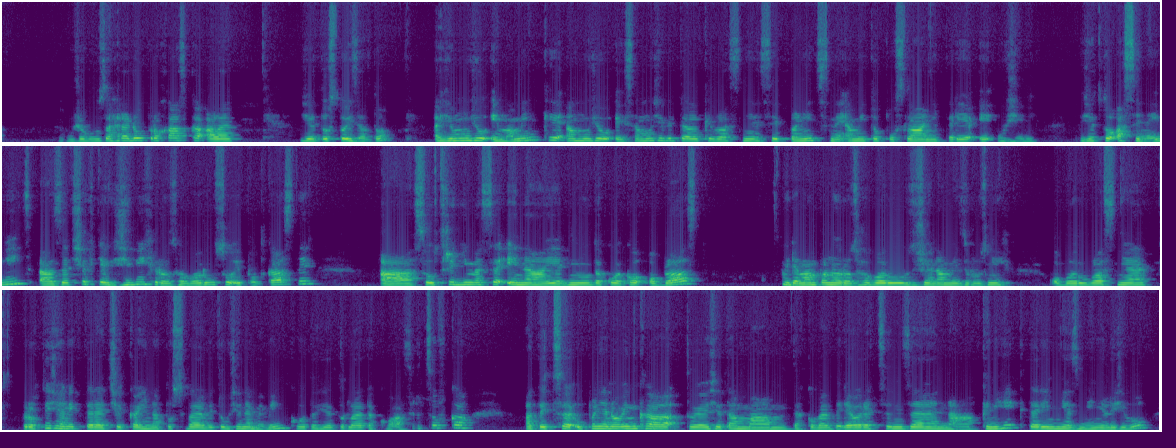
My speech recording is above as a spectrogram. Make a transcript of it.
růžovou zahradou procházka, ale že to stojí za to a že můžou i maminky a můžou i samoživitelky vlastně si plnit sny a mít to poslání, které je i uživí. Takže to asi nejvíc. A ze všech těch živých rozhovorů jsou i podcasty a soustředíme se i na jednu takovou jako oblast, kde mám plno rozhovorů s ženami z různých oborů vlastně pro ty ženy, které čekají na to své vytoužené miminko, takže tohle je taková srdcovka. A teď se úplně novinka, to je, že tam mám takové videorecenze na knihy, které mě změnily život.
